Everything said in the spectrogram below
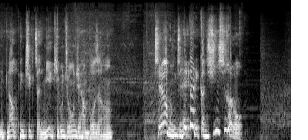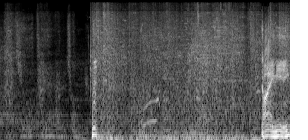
나, 나도 핑 찍자. 니 기분 좋은지 한번 보자, 어? 제가 먼저 했다니까, 진짜로. 음. 다행히.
